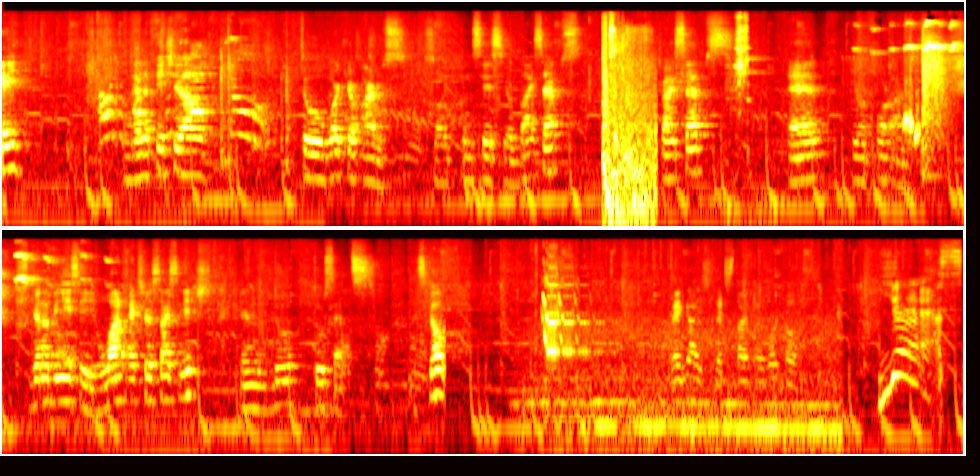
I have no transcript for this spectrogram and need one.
Today, I'm gonna teach you how to work your arms. So it consists your biceps, triceps, and your forearm. It's gonna be easy. One exercise each and do two sets. Let's go! Okay guys, let's start our workout. Yes!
